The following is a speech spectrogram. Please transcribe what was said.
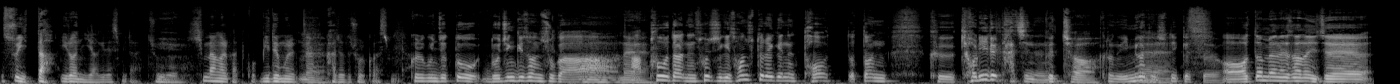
수 있다. 이런 이야기를 했습니다. 좀 예. 희망을 갖고 믿음을 네. 가져도 좋을 것 같습니다. 그리고 이제 또 노진기 선수가 아, 네. 아프다는 소식이 선수들에게는 더 어떤 그 결의를 다지는 그쵸. 그런 의미가 될 네. 수도 있겠어요. 어, 어떤 면에서는 이제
